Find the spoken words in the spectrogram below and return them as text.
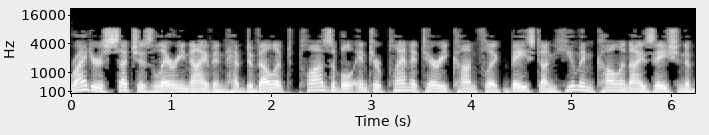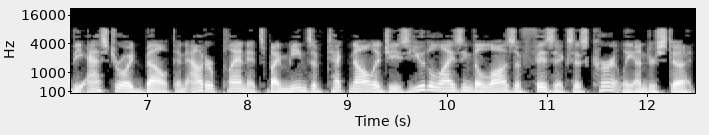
Writers such as Larry Niven have developed plausible interplanetary conflict based on human colonization of the asteroid belt and outer planets by means of technologies utilizing the laws of physics as currently understood.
